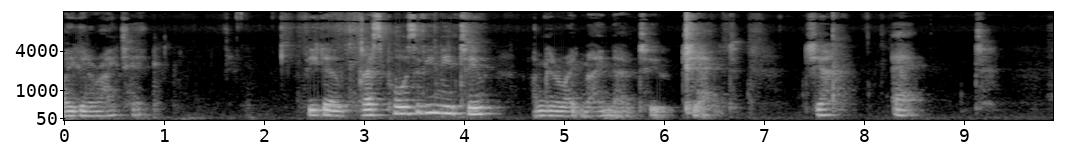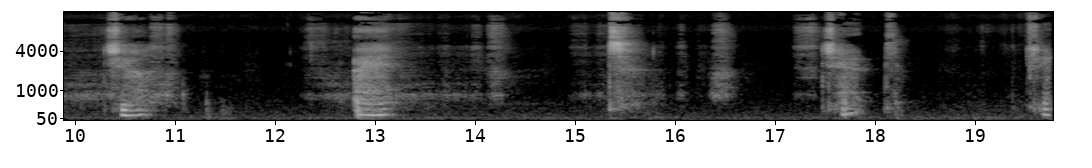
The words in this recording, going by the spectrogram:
Are you going to write it? If you go, press pause if you need to. I'm going to write mine now too. Jet. Jet. Jet. Et. Jet. Jet.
